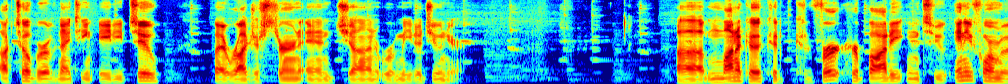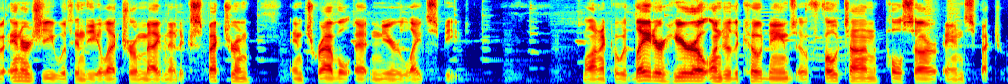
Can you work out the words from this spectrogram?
October of 1982, by Roger Stern and John Romita Jr. Uh, Monica could convert her body into any form of energy within the electromagnetic spectrum and travel at near light speed. Monica would later hero under the code names of Photon, Pulsar, and Spectrum.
